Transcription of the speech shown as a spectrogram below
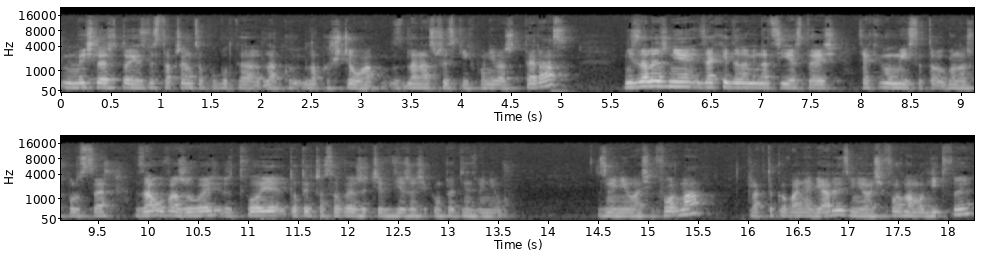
myślę, że to jest wystarczająca pobudka dla, dla Kościoła, dla nas wszystkich, ponieważ teraz, niezależnie z jakiej denominacji jesteś, z jakiego miejsca to oglądasz w Polsce, zauważyłeś, że Twoje dotychczasowe życie w wierze się kompletnie zmieniło. Zmieniła się forma, praktykowania wiary, zmieniła się forma modlitwy.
